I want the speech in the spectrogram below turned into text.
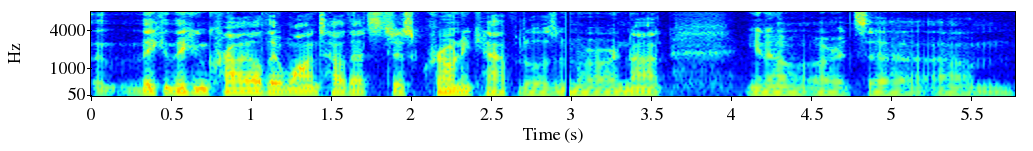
they can they can cry all they want how that's just crony capitalism or, or not, you know, or it's a um,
